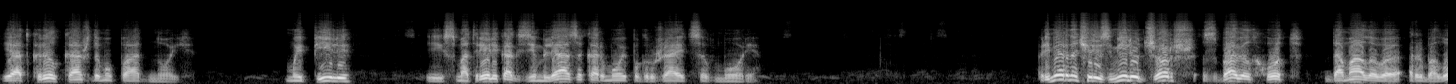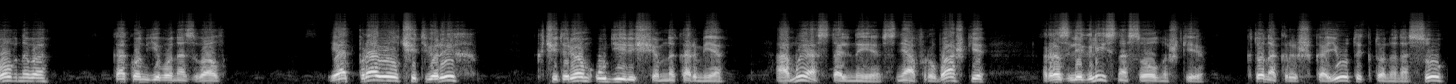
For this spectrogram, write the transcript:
и открыл каждому по одной. Мы пили и смотрели, как земля за кормой погружается в море. Примерно через милю Джордж сбавил ход до малого рыболовного, как он его назвал, и отправил четверых к четырем удилищам на корме, а мы, остальные, сняв рубашки, разлеглись на солнышке, кто на крыше каюты, кто на носу,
